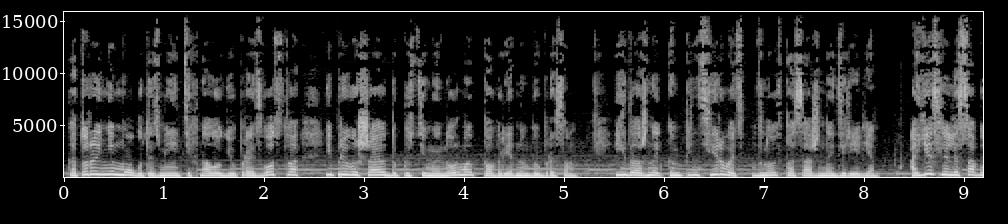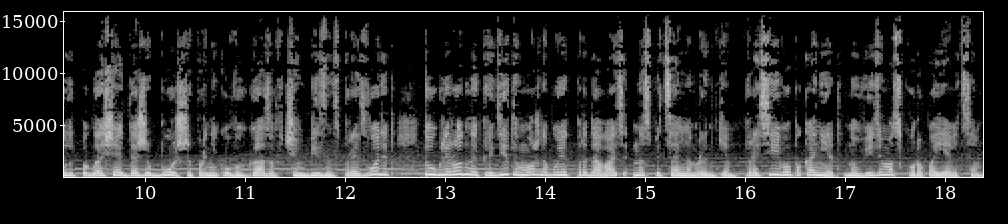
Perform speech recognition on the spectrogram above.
которые не могут изменить технологию производства и превышают допустимые нормы по вредным выбросам. Их должны компенсировать вновь посаженные деревья. А если леса будут поглощать даже больше парниковых газов, чем бизнес производит, то углеродные кредиты можно будет продавать на специальном рынке. В России его пока нет, но, видимо, скоро появится.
